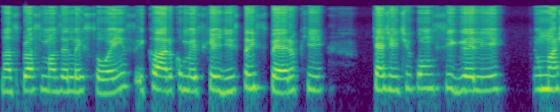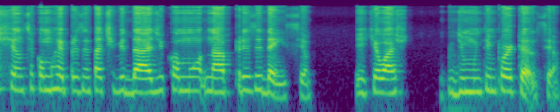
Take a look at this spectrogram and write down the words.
nas próximas eleições. E claro, como esquerdista, espero que que a gente consiga ali uma chance como representatividade como na presidência. E que eu acho de muita importância.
